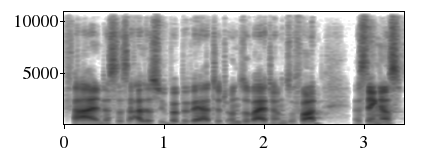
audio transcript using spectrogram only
fallen, das ist alles überbewertet und so weiter und so fort. Das Ding ist,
